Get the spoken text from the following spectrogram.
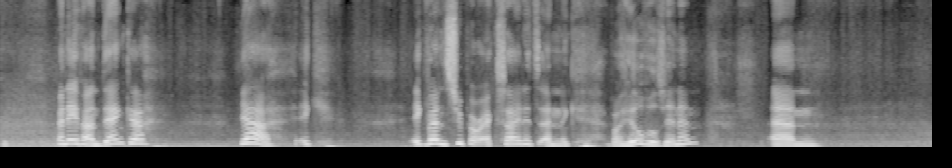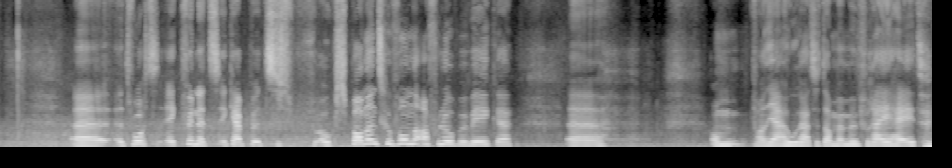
Ik ben even aan het denken. Ja, ik, ik ben super excited en ik heb er heel veel zin in. En uh, het wordt, ik, vind het, ik heb het ook spannend gevonden de afgelopen weken. Uh, om van ja, hoe gaat het dan met mijn vrijheid?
